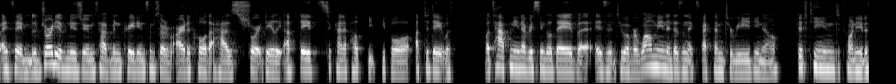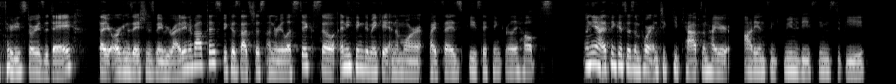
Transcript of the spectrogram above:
I'd say the majority of newsrooms have been creating some sort of article that has short daily updates to kind of help keep people up to date with what's happening every single day, but isn't too overwhelming and doesn't expect them to read, you know, 15 to 20 to 30 stories a day that your organization is maybe writing about this because that's just unrealistic. So anything to make it in a more bite-sized piece, I think really helps. And yeah, I think it's as important to keep tabs on how your audience and community seems to be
